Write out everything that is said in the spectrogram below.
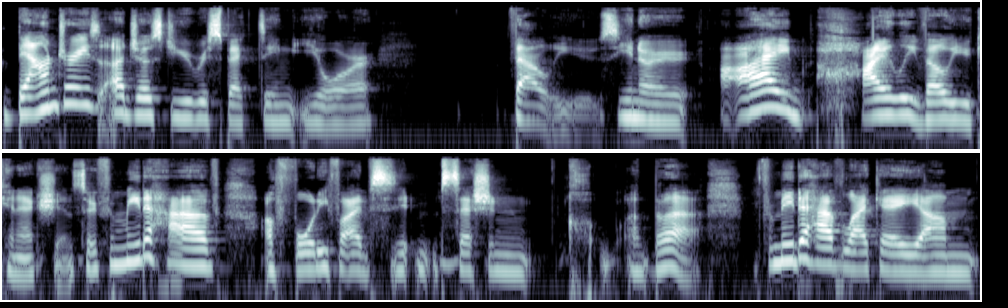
Boundaries are just you respecting your values. You know, I highly value connection. So for me to have a 45 session. For me to have like a um,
